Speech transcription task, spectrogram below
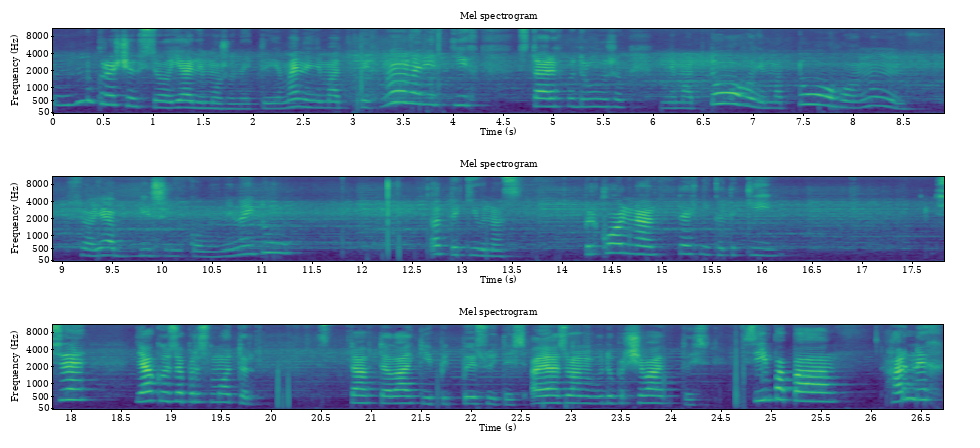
Ну, коротше, все, я не можу знайти. У мене немає тих номерів тих. старих подружок. Нема того, нема того. Ну, все, я більше ніколи не знайду. От такі у нас. Прикольна техніка такий. Все. Дякую за просмотр. Ставте лайки і підписуйтесь. А я з вами буду прощаватись. Всім па-па! Гарних,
